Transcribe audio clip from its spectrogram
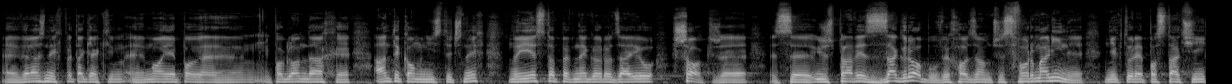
e, wyraźnych, tak jak e, moje po, e, poglądach antykomunistycznych, no jest to pewnego rodzaju szok, że z, już prawie z zagrobu wychodzą, czy z formaliny niektóre postaci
